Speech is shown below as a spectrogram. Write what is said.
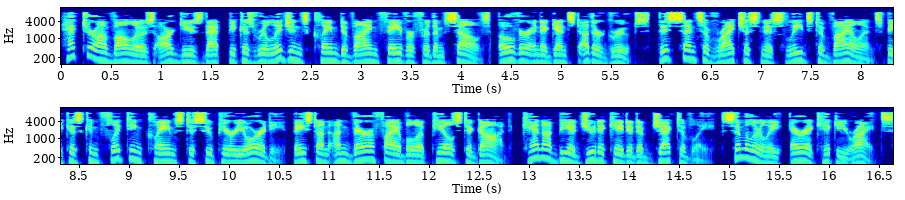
Hector Avalos argues that, because religions claim divine favor for themselves, over and against other groups, this sense of righteousness leads to violence because conflicting claims to superiority, based on unverifiable appeals to God, cannot be adjudicated objectively. Similarly, Eric Hickey writes,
